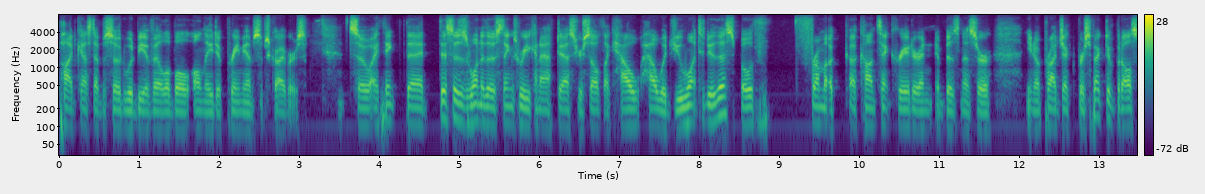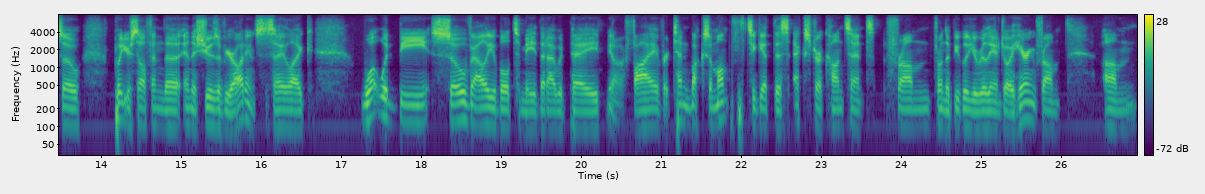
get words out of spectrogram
podcast episode would be available only to premium subscribers. So I think that this is one of those things where you kind of have to ask yourself, like, how how would you want to do this, both from a, a content creator and a business or you know project perspective but also put yourself in the in the shoes of your audience to say like what would be so valuable to me that I would pay, you know, five or ten bucks a month to get this extra content from from the people you really enjoy hearing from? Um,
